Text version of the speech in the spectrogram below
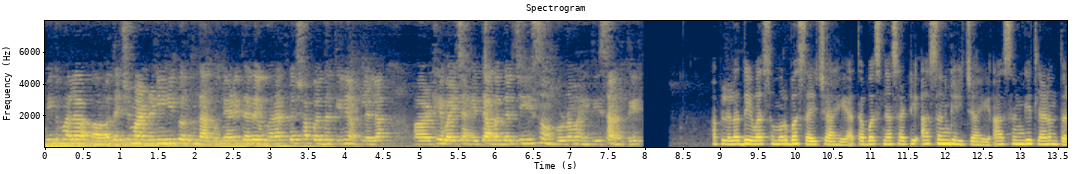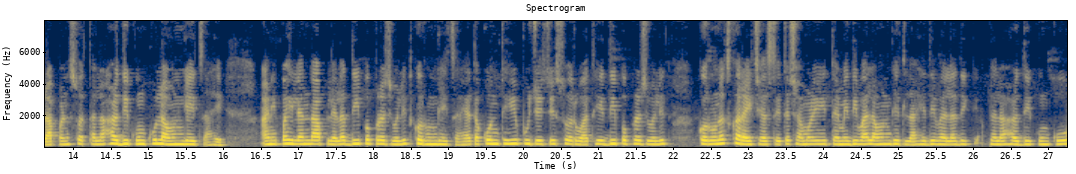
मी तुम्हाला त्याची त्याची मांडणीही करून दाखवते आणि त्या देवघरात कशा पद्धतीने आपल्याला ठेवायचे आहे त्याबद्दलची ही संपूर्ण माहिती सांगते. आपल्याला देवासमोर बसायचे आहे. आता बसण्यासाठी आसन घ्यायचे आहे. आसन घेतल्यानंतर आपण स्वतःला हळदी कुंकू लावून घ्यायचं आहे आणि पहिल्यांदा आपल्याला दीप प्रज्वलित करून घ्यायचं आहे. आता कोणतीही पूजेची सुरुवात ही दीप प्रज्वलित करूनच करायची असते. त्याच्यामुळे इथे मी दिवा लावून घेतला. आहे दिव्याला देखील आपल्याला हळदी कुंकू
